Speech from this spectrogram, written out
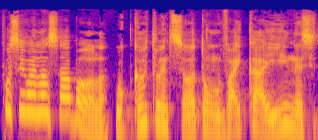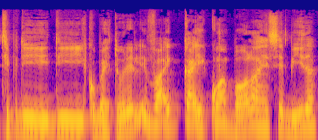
você vai lançar a bola. O Cortland Sutton vai cair nesse esse tipo de, de cobertura, ele vai cair com a bola recebida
